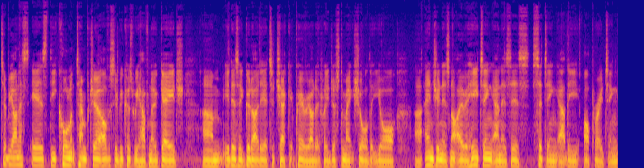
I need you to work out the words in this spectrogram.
to be honest is the coolant temperature. Obviously because we have no gauge um, it is a good idea to check it periodically just to make sure that your uh, engine is not overheating and it is sitting at the operating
